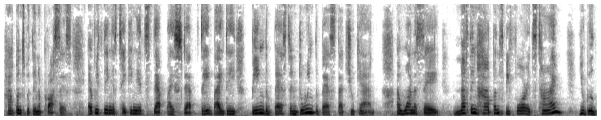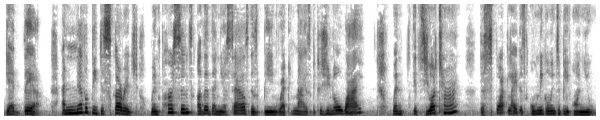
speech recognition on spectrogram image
happens within a process. Everything is taking it step by step, day by day, being the best and doing the best that you can. I want to say, nothing happens before it's time. You will get there and never be discouraged when persons other than yourselves is being recognized because you know why? When it's your turn, the spotlight is only going to be on you.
